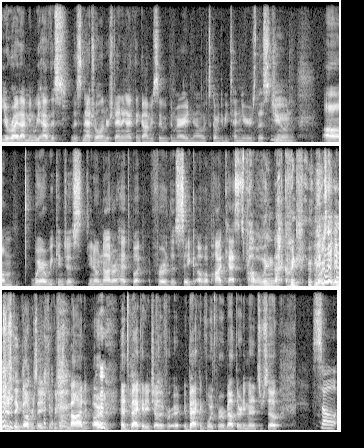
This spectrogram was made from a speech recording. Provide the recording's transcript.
you're right. I mean, we have this this natural understanding. I think obviously we've been married now. It's going to be ten years this June, um, where we can just you know nod our heads. But for the sake of a podcast, it's probably not going to be the most interesting conversation. We just nod our heads back at each other for back and forth for about thirty minutes or so. So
